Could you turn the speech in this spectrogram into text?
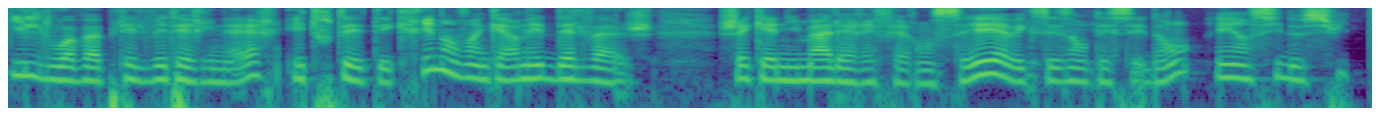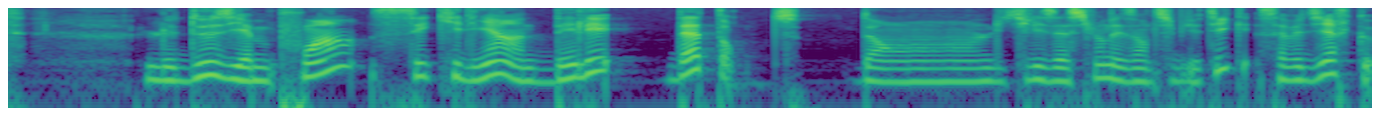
ils doivent appeler le vétérinaire et tout est écrit dans un carnet d'élevage. Chaque animal est référencé avec ses antécédents et ainsi de suite. Le deuxième point, c'est qu'il y a un délai d'attente dans l'utilisation des antibiotiques, ça veut dire que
